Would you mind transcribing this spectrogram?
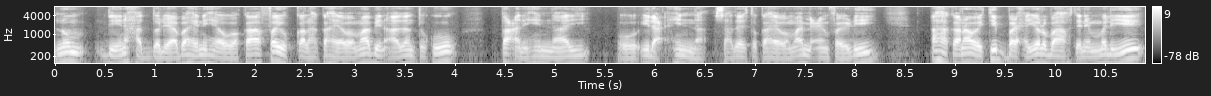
num diina xaddolyabahenihawaka fayukkalhakahayabama bin aadantuku qacnihinai hinay o ilac hinna sahdaytokahayabama micen faydhiy aha kanawai tibbarxe yolbahaktenin maliyi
